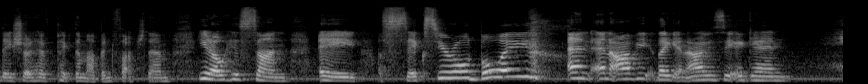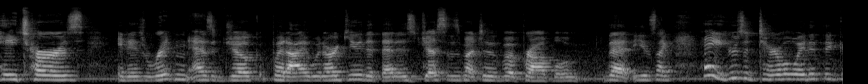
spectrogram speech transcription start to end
they should have picked them up and fucked them. You know, his son, a six year old boy. and and obvi- like and obviously again haters it is written as a joke but i would argue that that is just as much of a problem that he's like hey here's a terrible way to think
